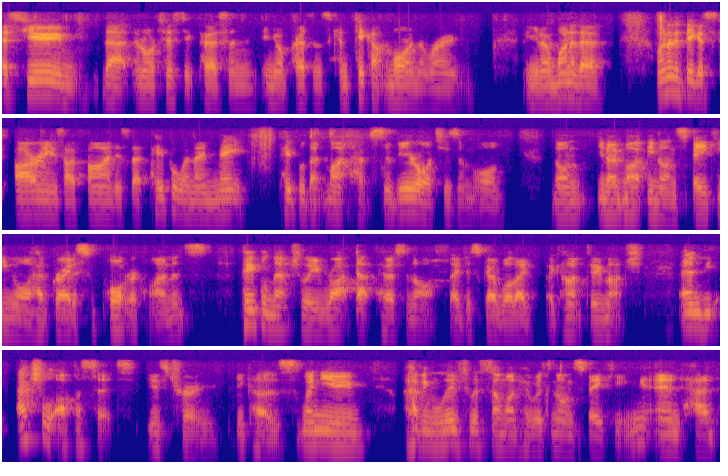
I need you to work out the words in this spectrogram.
assume that an autistic person in your presence can pick up more in the room. You know, one of the one of the biggest ironies I find is that people, when they meet people that might have severe autism or non, you know, might be non-speaking or have greater support requirements, people naturally write that person off. They just go, well, they, they can't do much. And the actual opposite is true because when you, having lived with someone who was non speaking and had,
